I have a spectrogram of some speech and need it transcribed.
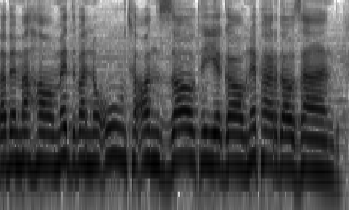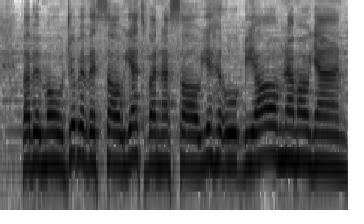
و به محامد و نعوت آن ذات یگانه پردازند و به موجب وسایت و نصایح او قیام نمایند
